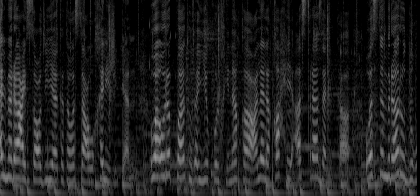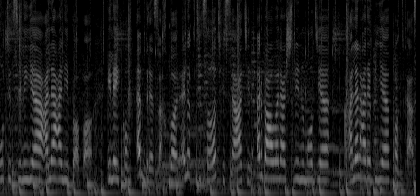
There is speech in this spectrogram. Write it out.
المراعي السعودية تتوسع خليجيا وأوروبا تضيق الخناق على لقاح أسترازينيكا واستمرار الضغوط الصينية على علي بابا. إليكم أبرز أخبار الاقتصاد في الساعات الأربع والعشرين الماضية على العربية بودكاست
